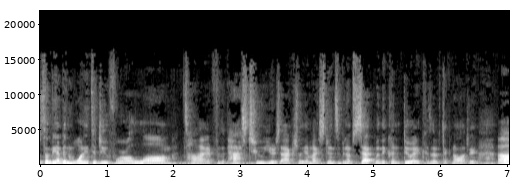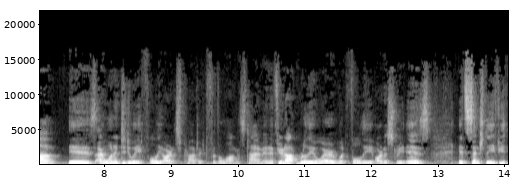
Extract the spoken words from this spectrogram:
something I've been wanting to do for a long time, for the past two years actually, and my students have been upset when they couldn't do it because of technology. Um, is I wanted to do a Foley artist project for the longest time, and if you're not really aware of what Foley artistry is, it's essentially if you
